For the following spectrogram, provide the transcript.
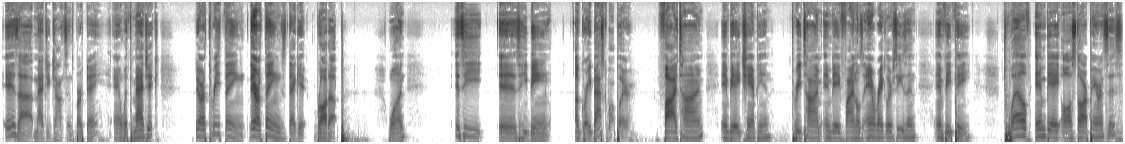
is uh, Magic Johnson's birthday, and with Magic, there are three things. There are things that get brought up. One is he is he being a great basketball player, five-time NBA champion, three-time NBA Finals and regular season MVP, 12 NBA All Star appearances,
